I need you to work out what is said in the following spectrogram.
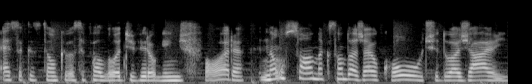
essa questão que você falou de vir alguém de fora, não só na questão do Agile Coach, do Agile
